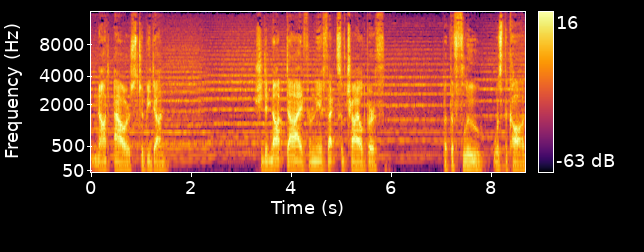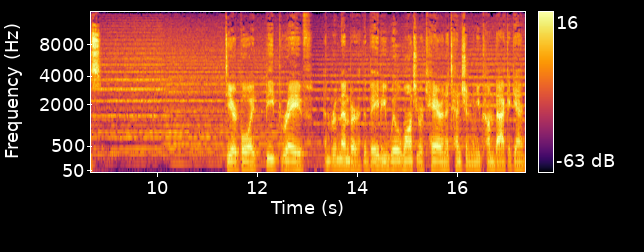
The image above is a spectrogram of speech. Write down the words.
not ours to be done. She did not die from the effects of childbirth, but the flu was the cause. Dear boy, be brave and remember the baby will want your care and attention when you come back again.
